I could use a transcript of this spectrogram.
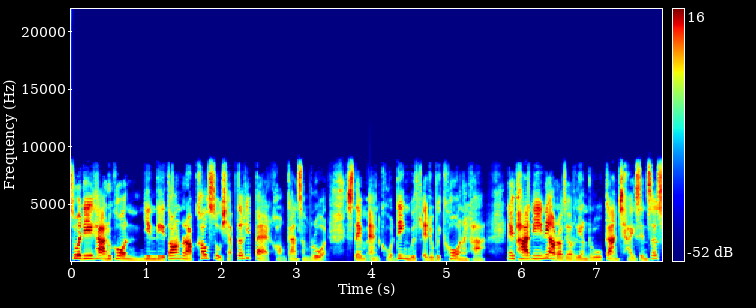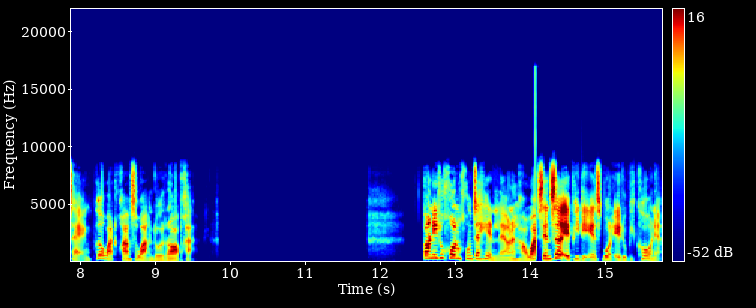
สวัสดีค่ะทุกคน ยินดีต้อนรับเข้าสู่ chapter ที่ 8 ของการสำรวจ STEM and Coding with Edubico นะคะ ในพาร์ทนี้เนี่ยเราจะเรียนรู้การใช้เซ็นเซอร์แสงเพื่อวัดความสว่างโดยรอบค่ะ ตอนนี้ทุกคนคงจะเห็นแล้วนะคะว่าเซ็นเซอร์ APDS บน Edubico เนี่ย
